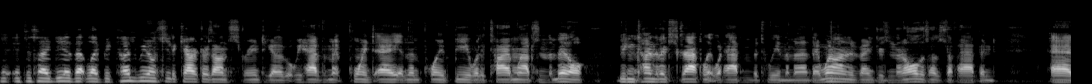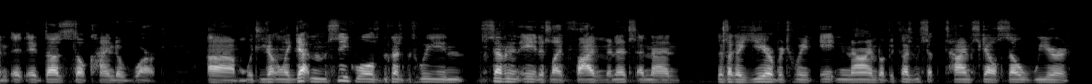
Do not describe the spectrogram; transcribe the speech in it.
it's this idea that like because we don't see the characters on screen together, but we have them at point A and then point B with a time lapse in the middle, we can kind of extrapolate what happened between them. And they went on adventures, and then all this other stuff happened, and it, it does still kind of work. Um, which you don't really get in the sequels because between seven and eight it's like five minutes, and then there's like a year between eight and nine. But because we set the time scale so weird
